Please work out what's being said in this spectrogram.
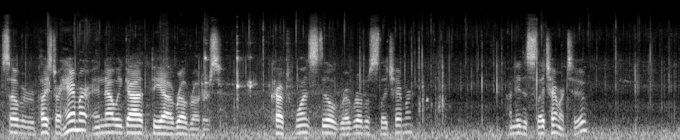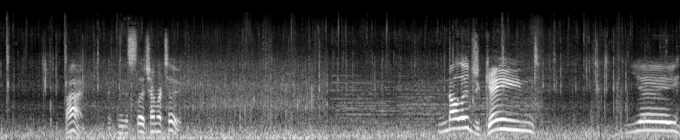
so we replaced our hammer, and now we got the uh, railroaders. Craft one steel railroader sledgehammer. I need a sledgehammer too? Fine, make me the sledgehammer too. Knowledge gained! Yay!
